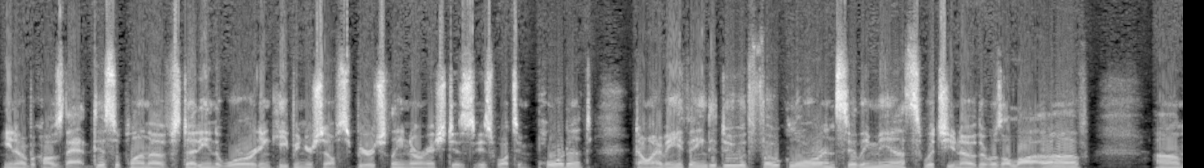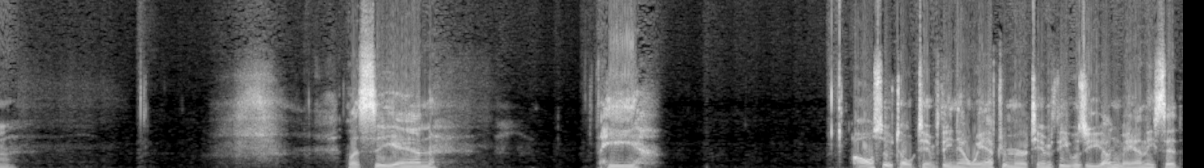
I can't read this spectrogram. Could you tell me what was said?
you know, because that discipline of studying the Word and keeping yourself spiritually nourished is, is what's important. Don't have anything to do with folklore and silly myths, which, you know, there was a lot of. Um, let's see, and he also told Timothy, now we have to remember Timothy was a young man. He said,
